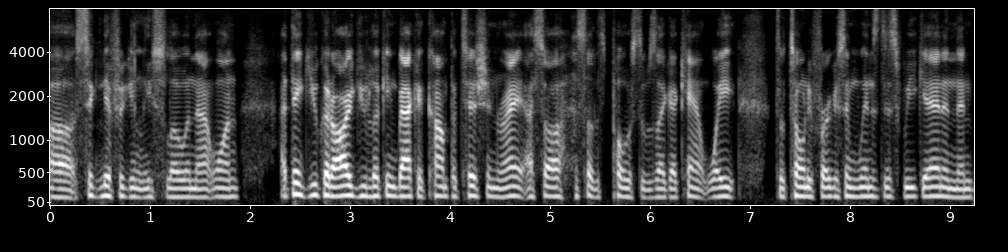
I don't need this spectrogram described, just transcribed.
uh significantly slow in that one. I think you could argue looking back at competition, right? I saw I saw this post. It was like I can't wait till Tony Ferguson wins this weekend and then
